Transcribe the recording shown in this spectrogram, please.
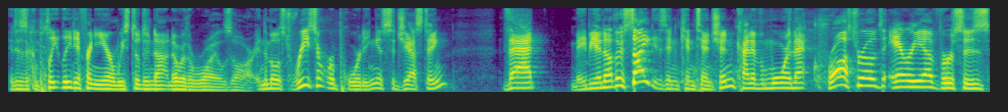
It is a completely different year, and we still do not know where the Royals are. And the most recent reporting is suggesting that maybe another site is in contention, kind of more in that crossroads area versus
